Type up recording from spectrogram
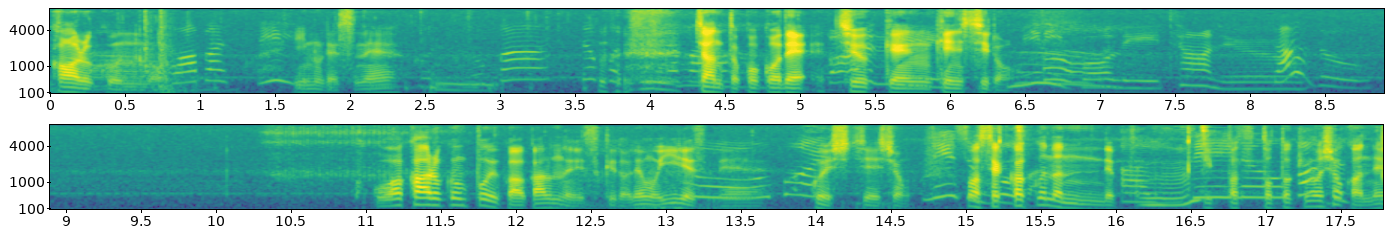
カール君の犬ですね。ちゃんとここで中堅ケンシロウ。ここはカール君っぽいか分かんないですけど、でもいいですね。こういうシチュエーション。まあ、せっかくなんで、一発取っときましょうかね。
